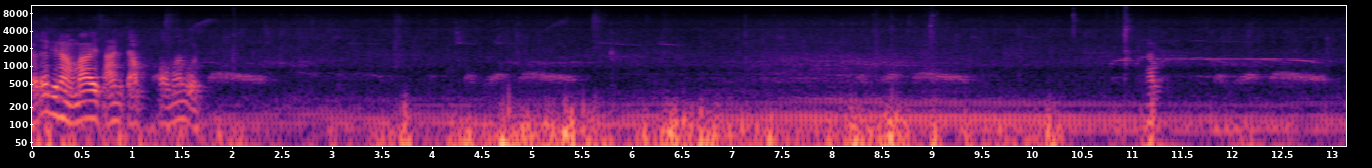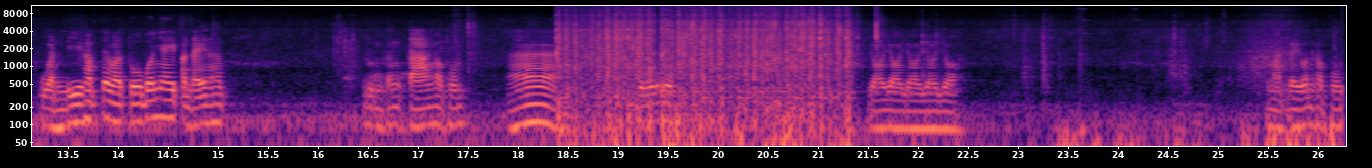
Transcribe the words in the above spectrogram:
เดี๋ยวได้พี่น้องบ้านอีสารจับออกมาหมดครับอ้วนดีครับ แต่ว่าตัวบ่ใหญ่ปานใดนะครับรุ่นกลางๆครับผม อ่าโอ้ยอยอยอยอยอมัดไว้ก่อนครับผม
